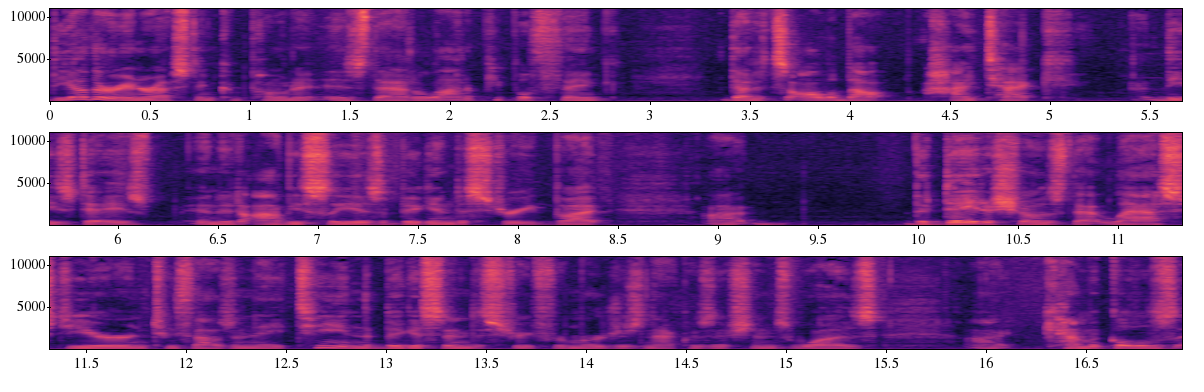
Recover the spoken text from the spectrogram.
the other interesting component is that a lot of people think that it's all about high tech these days and it obviously is a big industry but uh, the data shows that last year in 2018, the biggest industry for mergers and acquisitions was uh, chemicals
